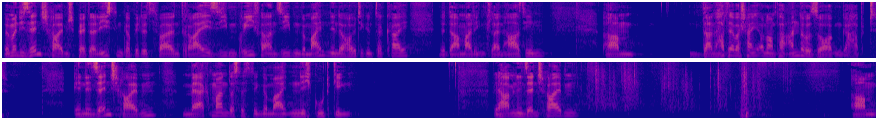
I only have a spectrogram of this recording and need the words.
Wenn man die Sendschreiben später liest, in Kapitel 2 und 3, sieben Briefe an sieben Gemeinden in der heutigen Türkei, in der damaligen Kleinasien, ähm, dann hat er wahrscheinlich auch noch ein paar andere Sorgen gehabt. In den Sendschreiben merkt man, dass es den Gemeinden nicht gut ging. Wir haben in den Sendschreiben ähm,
